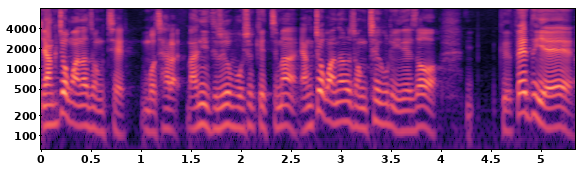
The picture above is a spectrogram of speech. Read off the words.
양적 완화 정책 뭐 잘 많이 들어보셨겠지만 양적 완화 정책으로 인해서 그 페드의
